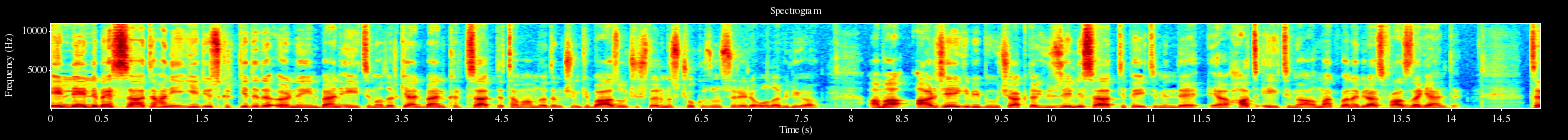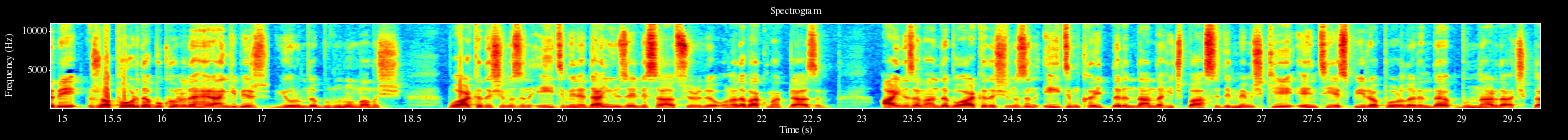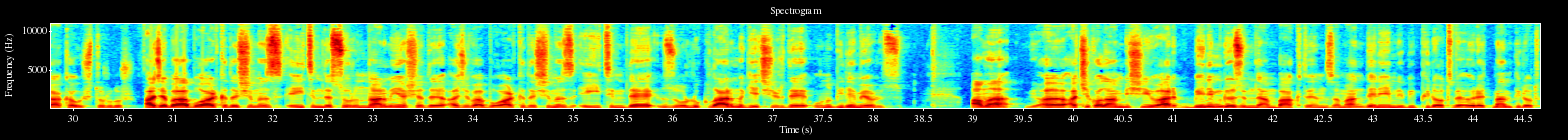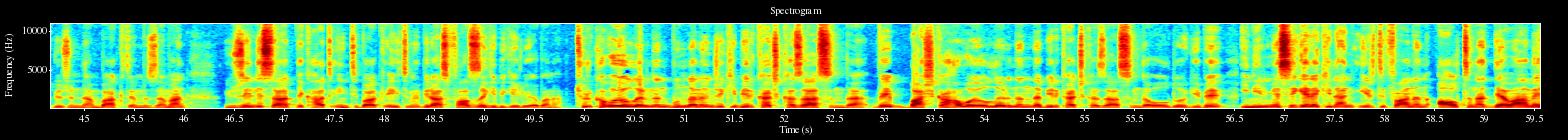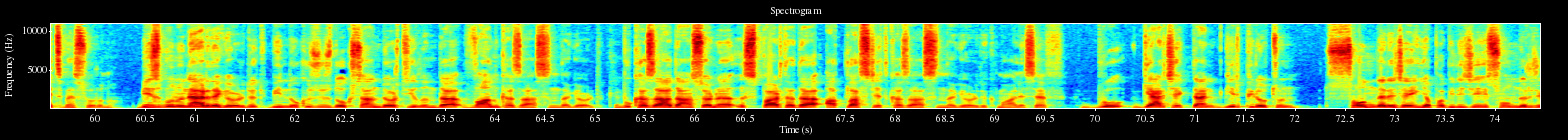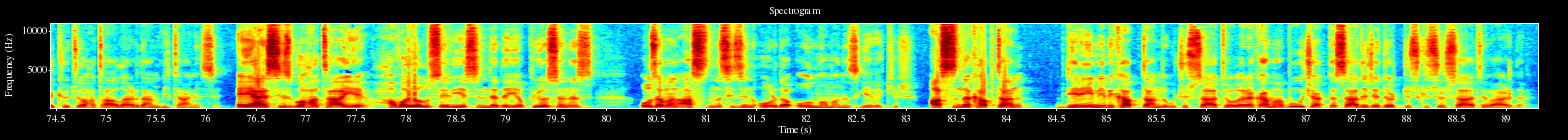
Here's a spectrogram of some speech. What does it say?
50-55 saati hani 747'de örneğin ben eğitim alırken ben 40 saatte tamamladım. Çünkü bazı uçuşlarımız çok uzun süreli olabiliyor. Ama RC gibi bir uçakta 150 saat tip eğitiminde e, hat eğitimi almak bana biraz fazla geldi. Tabi raporda bu konuda herhangi bir yorumda bulunulmamış. Bu arkadaşımızın eğitimi neden 150 saat sürdü ona da bakmak lazım. Aynı zamanda bu arkadaşımızın eğitim kayıtlarından da hiç bahsedilmemiş ki NTSB raporlarında bunlar da açıklığa kavuşturulur. Acaba bu arkadaşımız eğitimde sorunlar mı yaşadı? Acaba bu arkadaşımız eğitimde zorluklar mı geçirdi? Onu bilemiyoruz. Ama e, açık olan bir şey var. Benim gözümden baktığım zaman, deneyimli bir pilot ve öğretmen pilot gözünden baktığımız zaman 150 saatlik hat intibak eğitimi biraz fazla gibi geliyor bana. Türk Hava Yolları'nın bundan önceki birkaç kazasında ve başka hava yollarının da birkaç kazasında olduğu gibi inilmesi gereken irtifanın altına devam etme sorunu. Biz bunu nerede gördük? 1994 yılında Van kazasında gördük. Bu kazadan sonra Isparta'da Atlas Jet kazasında gördük maalesef. Bu gerçekten bir pilotun son derece yapabileceği son derece kötü hatalardan bir tanesi. Eğer siz bu hatayı hava yolu seviyesinde de yapıyorsanız o zaman aslında sizin orada olmamanız gerekir. Aslında kaptan deneyimli bir kaptandı uçuş saati olarak ama bu uçakta sadece 400 küsür saati vardı.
